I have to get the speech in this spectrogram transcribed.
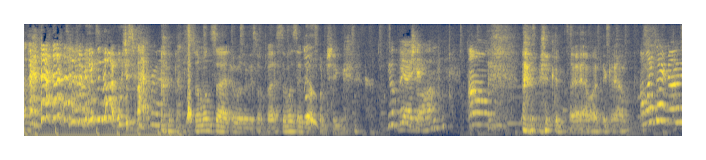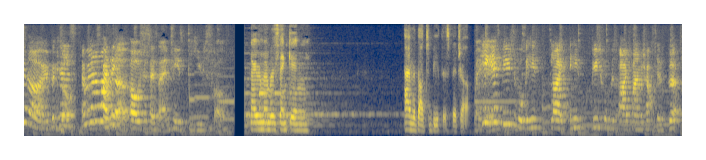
And then- I need to know. We'll just spat everywhere. Someone said, "Oh, we'll do this one first. Someone said you're punching. You're punching. Yeah, you are. Oh, you couldn't say I am. I think I am. oh, I don't know though because are we gonna I think. look? Oh, I was gonna say his name. He's beautiful. I remember thinking, I'm about to beat this bitch up. He is beautiful, but he's like he's beautiful because I find him attractive. But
